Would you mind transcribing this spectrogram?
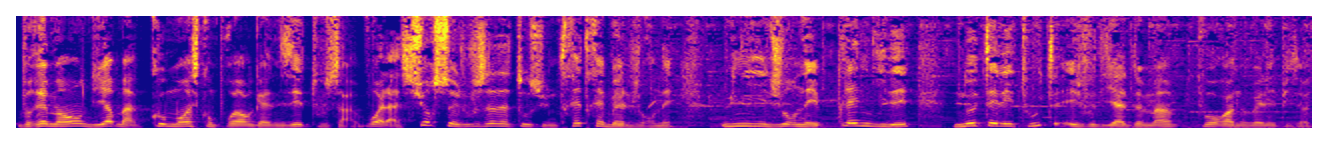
vraiment dire bah, comment est-ce qu'on pourrait organiser tout ça. Voilà, sur ce, je vous souhaite à tous une très très belle journée, une journée pleine d'idées, notez-les toutes et je vous dis à demain pour un nouvel épisode.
